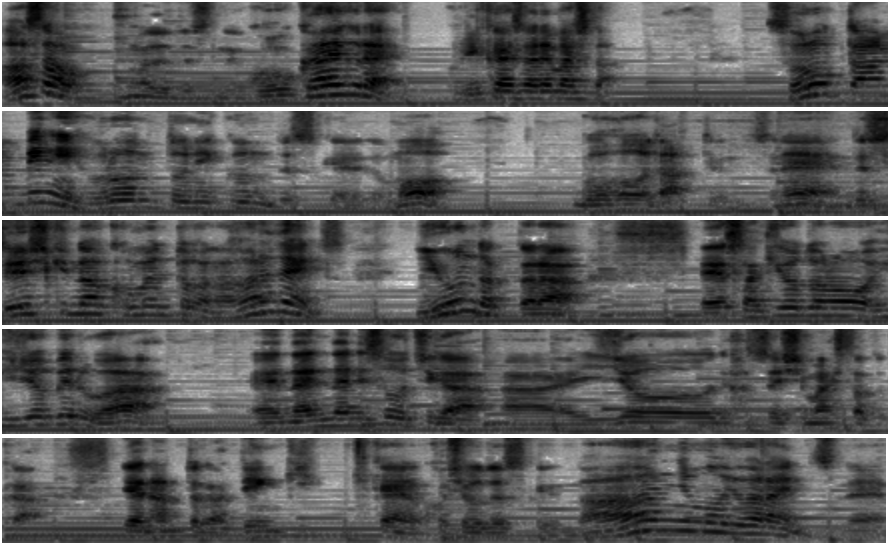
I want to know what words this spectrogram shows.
朝までですね、5回ぐらい繰り返されました。そのたんびにフロントに行くんですけれども、誤報だって言うんですね。で、正式なコメントが流れないんです。日本だったら、えー、先ほどの非常ベルは、えー、何々装置が異常で発生しましたとか、いや、なんとか電気機械の故障ですけど、何にも言わないんですね。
